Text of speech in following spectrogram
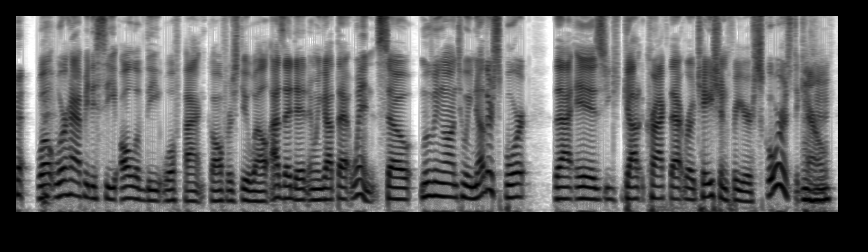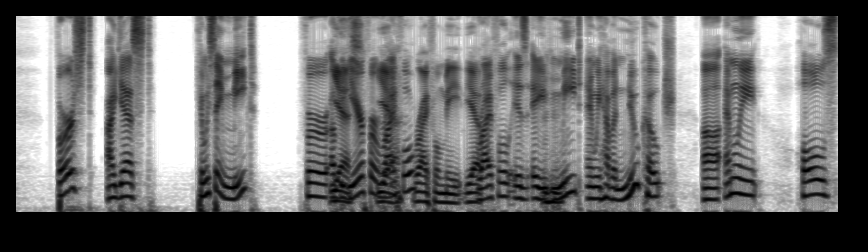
well, we're happy to see all of the Wolfpack golfers do well as they did, and we got that win. So moving on to another sport that is you got to crack that rotation for your scores to count. Mm-hmm. First, I guess, can we say meet for of yes. the year for Yeah. rifle? Rifle meet. Yeah. Rifle is a Mm-hmm. meet, and we have a new coach, uh, Emily Holes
